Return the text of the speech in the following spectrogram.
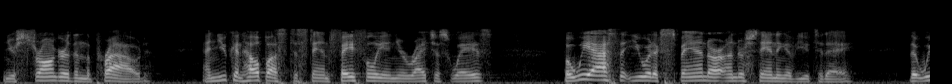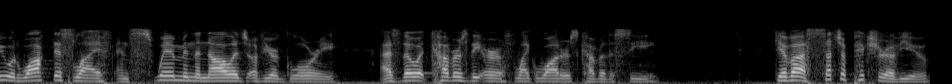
and you're stronger than the proud, and you can help us to stand faithfully in your righteous ways. But we ask that you would expand our understanding of you today, that we would walk this life and swim in the knowledge of your glory, as though it covers the earth like waters cover the sea. Give us such a picture of you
